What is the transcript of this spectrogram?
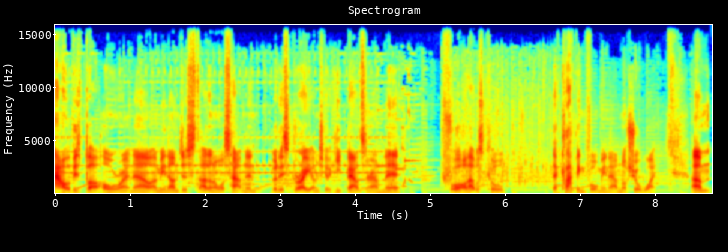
out of his butthole right now. I mean, I'm just, I don't know what's happening, but it's great. I'm just going to keep bouncing around in here. That was cool. They're clapping for me now. I'm not sure why. Um,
